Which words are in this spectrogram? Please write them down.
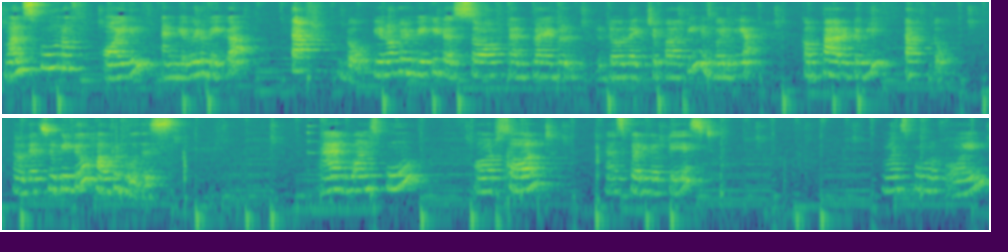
one spoon of oil and we are going to make a tough dough. We are not going to make it a soft and pliable dough like chapati, it's going to be a comparatively tough dough. Now let's look into how to do this. Add one spoon or salt as per your taste. 1 spoon of oil.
